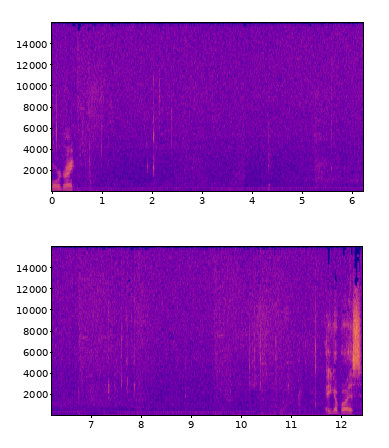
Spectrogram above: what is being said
Forward right. there you go, boys.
